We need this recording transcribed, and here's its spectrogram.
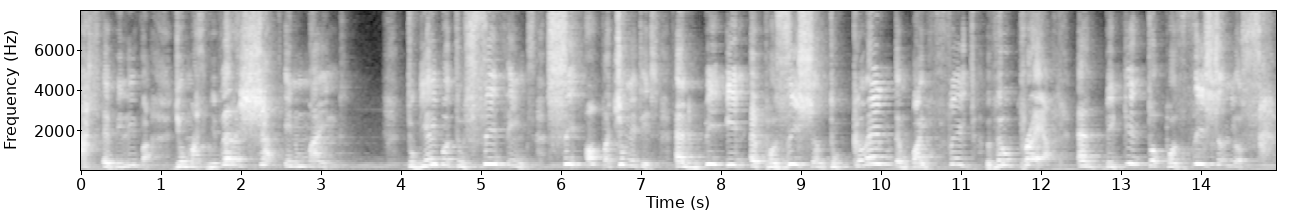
As a believer, you must be very sharp in mind to be able to see things, see opportunities, and be in a position to claim them by faith through prayer and begin to position yourself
